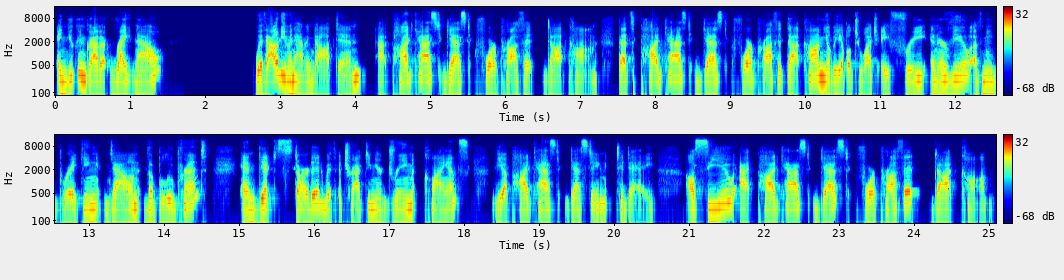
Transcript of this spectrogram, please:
And you can grab it right now without even having to opt in at podcastguestforprofit.com. That's podcastguestforprofit.com. You'll be able to watch a free interview of me breaking down the blueprint and get started with attracting your dream clients via podcast guesting today. I'll see you at podcastguestforprofit.com.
